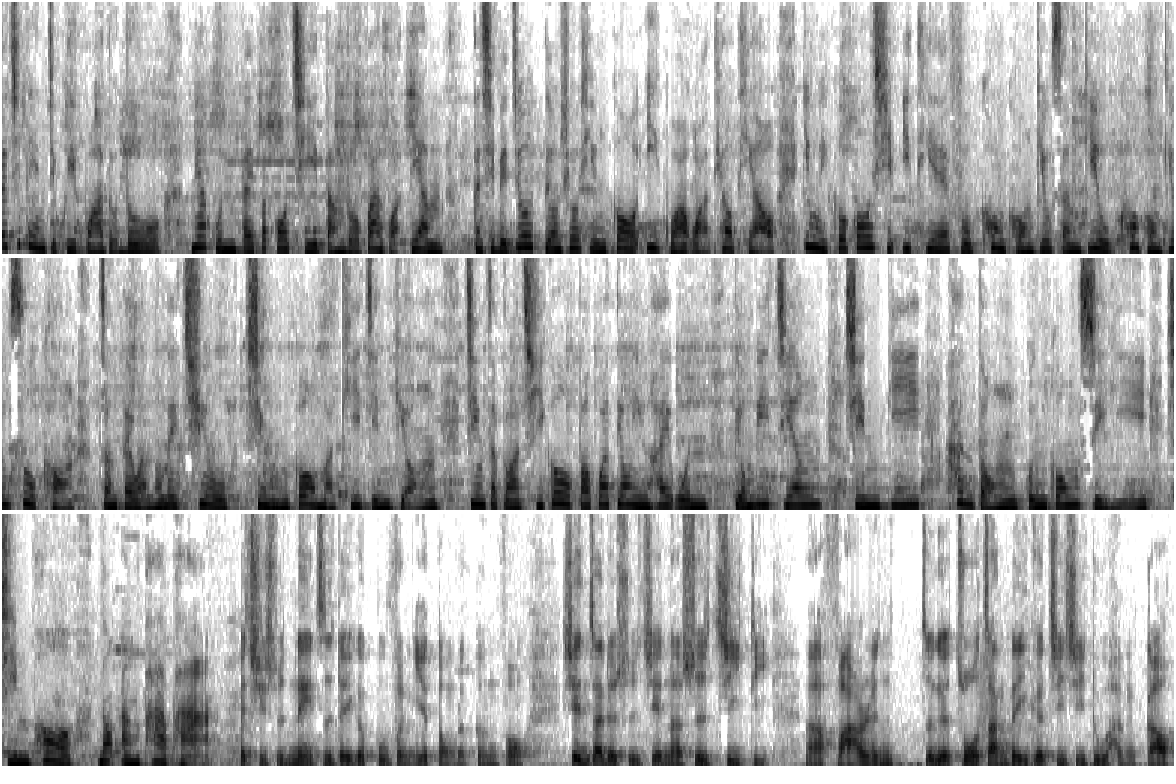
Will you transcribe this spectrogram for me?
台积电一开盘就落，领军台北股市动落百外点，但是不少中小型股意外活跳跳，因为个股是 ETF 空空九三九、空空九四空，全台湾拢在抢，新闻股嘛起真强，前十大持股包括中银海运、中美晶、新基、汉东、军工、水宜、新普，拢红拍拍。其实内资的一个部分也懂得跟风。现在的时间呢是季底啊，法人这个做账的一个积极度很高。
